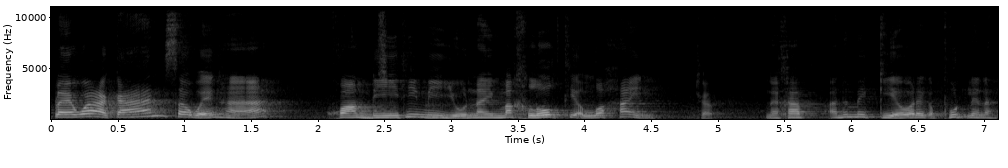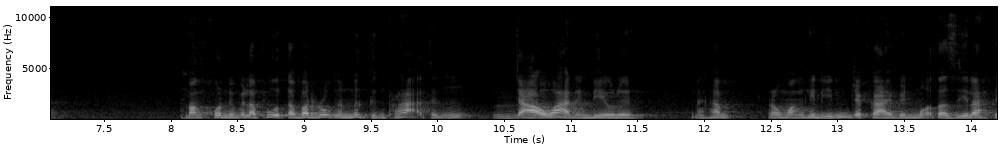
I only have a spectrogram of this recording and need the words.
แปลว่าการแสวงหา ความดีที่มีอยู่ในมัคลูกที่อัลลอฮ์ให้ครับนะครับ อันนั้นไม่เกี่ยวอะไรกับพุทธเลยนะ บางคนในยเวลาพูดตะบัรรุกกันนึกถึงพระถึงเจ้าอาวาสอย่างเดียวเลยนะครับ ระวังให้ดีมันจะกลายเป็นมุอ์ตะซีละห์แท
